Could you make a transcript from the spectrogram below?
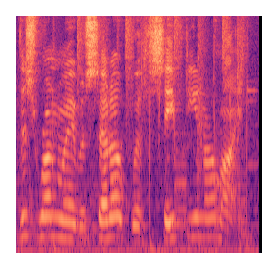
This runway was set up with safety in our mind.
